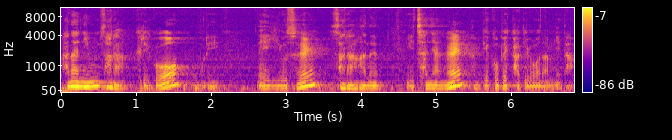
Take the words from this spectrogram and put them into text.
하나님 사랑 그리고 우리 내 이웃을 사랑하는 이 찬양을 함께 고백하길 원합니다.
